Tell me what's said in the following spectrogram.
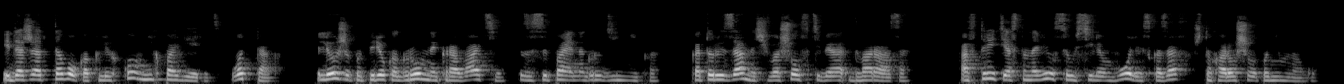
И даже от того, как легко в них поверить. Вот так, лежа поперек огромной кровати, засыпая на груди Ника, который за ночь вошел в тебя два раза, а в третий остановился усилием воли, сказав, что хорошего понемногу.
